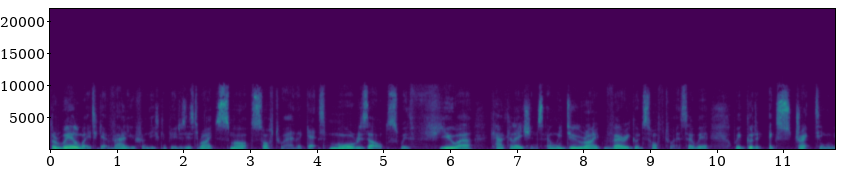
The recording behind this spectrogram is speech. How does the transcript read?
The real way to get value from these computers is to write smart software that gets more results with fewer calculations. And we do write very good software. So we're, we're good at extracting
